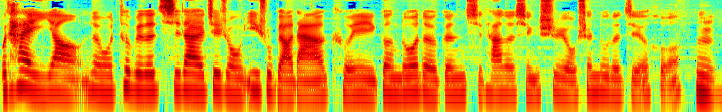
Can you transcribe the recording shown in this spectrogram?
不太一样。所以我特别的期待这种艺术表达可以更多的跟其他的形式有深度的结合。嗯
